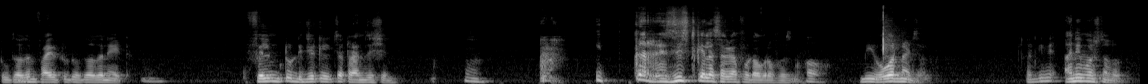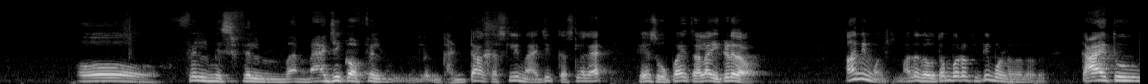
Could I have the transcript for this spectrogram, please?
two thousand five to two thousand eight film to डिजिटलचं ट्रान्झिशन इतकं रेझिस्ट केलं सगळ्या फोटोग्राफर्सने हो. मी ओव्हरनाईट झालो. कारण की मी अनइमोशनल होतो. ओ. Film is film magic of film घंटा कसली मॅजिक कसलं काय? हे सोपं आहे चला इकडे जावा. अनइमोशनल माझं गौतम बरोबर किती बोलणं झालं होतं. काय तू?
